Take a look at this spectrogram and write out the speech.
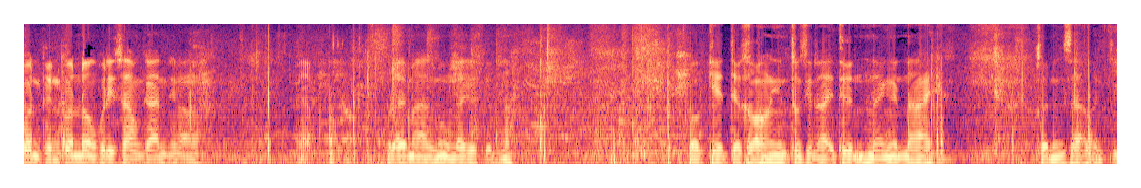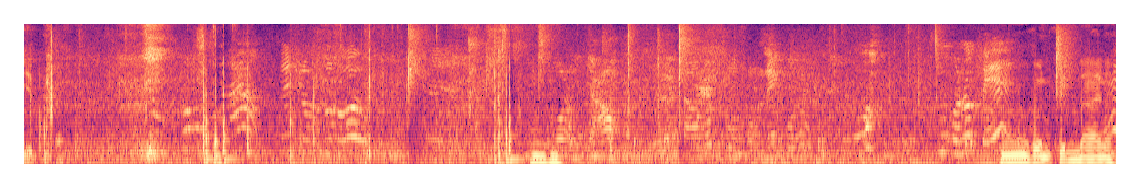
คนขึ้นคนลงผู้ที่สามกันพี่น้องแบบผู้ได้มานุ่งได้ก็ขึ้นเนาะพอเกียรติเจะคล้าของนี่ต้องสิได้ทื่นได้เงินได้คนหนึ่งสาวเป็นกีบอืม คนขึ้นได้เนาะ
